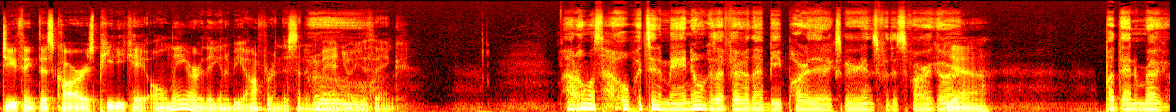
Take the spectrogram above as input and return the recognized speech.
do you think this car is PDK only, or are they going to be offering this in a manual? You think? I'd almost hope it's in a manual because I figure that'd be part of that experience for the Safari car. Yeah, But then rug-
